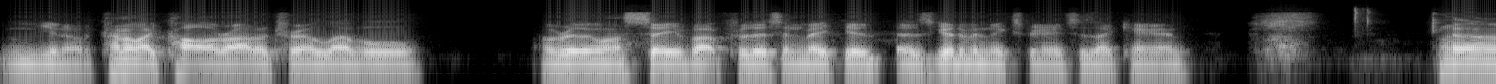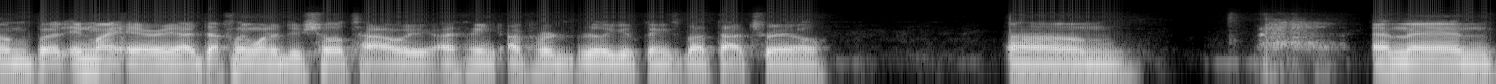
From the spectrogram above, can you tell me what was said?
you know, kind of like Colorado Trail level I really want to save up for this and make it as good of an experience as I can. Um, but in my area, I definitely want to do Sheltowee. I think I've heard really good things about that trail. Um, and then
